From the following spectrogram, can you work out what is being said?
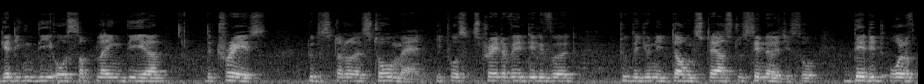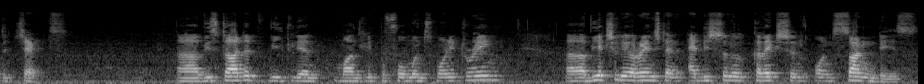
getting the or supplying the uh, the trays to the sterile storeman. It was straight away delivered to the unit downstairs to Synergy. So they did all of the checks. Uh, we started weekly and monthly performance monitoring. Uh, we actually arranged an additional collection on Sundays.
